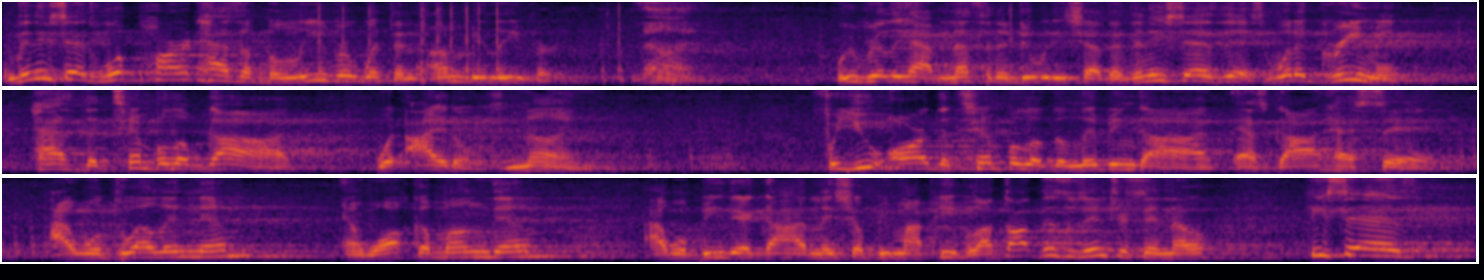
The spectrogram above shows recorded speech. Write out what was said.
And then he says, what part has a believer with an unbeliever? None. We really have nothing to do with each other. Then he says this What agreement has the temple of God with idols? None. For you are the temple of the living God, as God has said. I will dwell in them and walk among them. I will be their God, and they shall be my people. I thought this was interesting, though. He says,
